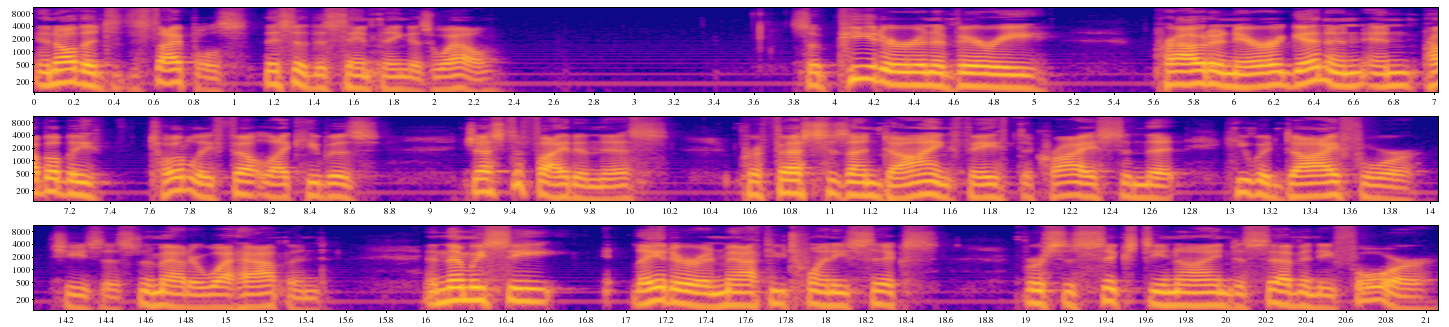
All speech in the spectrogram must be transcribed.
And all the disciples, they said the same thing as well. So Peter, in a very proud and arrogant, and, and probably totally felt like he was justified in this, professed his undying faith to Christ and that he would die for Jesus no matter what happened. And then we see later in Matthew 26, verses 69 to 74.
